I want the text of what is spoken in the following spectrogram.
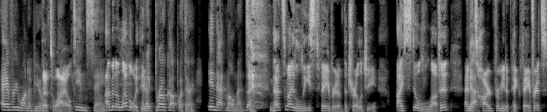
every one of you That's wild. Insane." I'm in a level with you. and I broke up with her in that moment. That's my least favorite of the trilogy. I still love it and Yeah. it's hard for me to pick favorites,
